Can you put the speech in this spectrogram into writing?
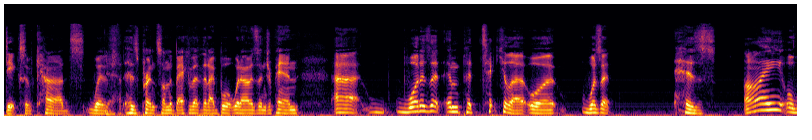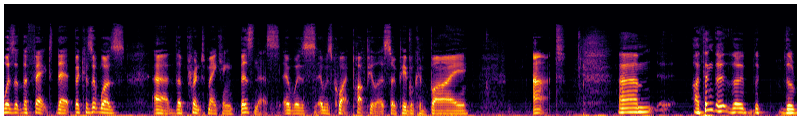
decks of cards with Yeah. his prints on the back of it that I bought when I was in Japan. Uh, what is it in particular, or was it his eye, or was it the fact that because it was uh, the printmaking business, it was it was quite popular, so people could buy art. Um, I think the, the, the, the,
